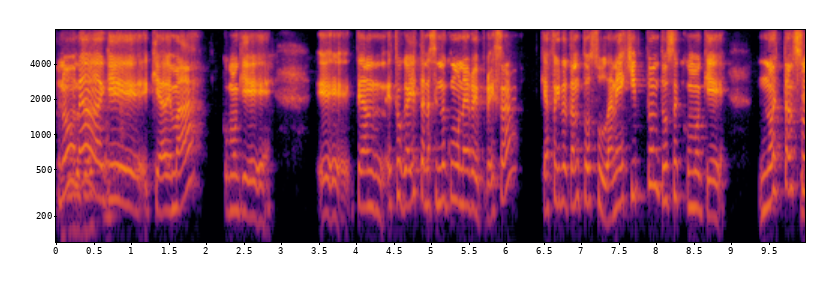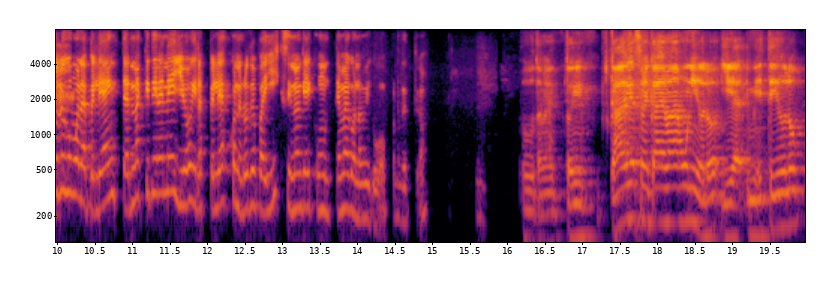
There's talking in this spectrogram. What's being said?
No, nada, que, que además, como que eh, estos gallos están haciendo como una represa que afecta tanto a Sudán y Egipto, entonces como que no es tan solo como la pelea interna que tienen ellos y las peleas con el otro país, sino que hay como un tema económico por dentro. también estoy, cada día se me cae más un ídolo y este ídolo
